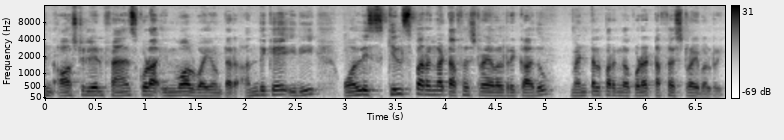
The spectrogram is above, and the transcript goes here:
and Australian fans కూడా ఇన్వాల్వ్ అయి ఉంటారు. అందుకే ఇది ఓన్లీ స్కిల్స్ పరంగా టఫెస్ట్ రైవలరీ కాదు మెంటల్ పరంగా కూడా టఫెస్ట్ రైవలరీ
